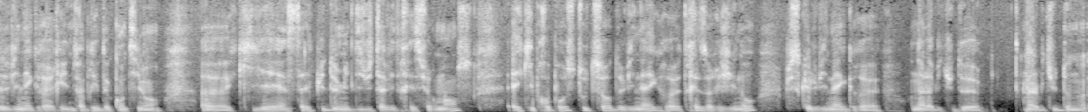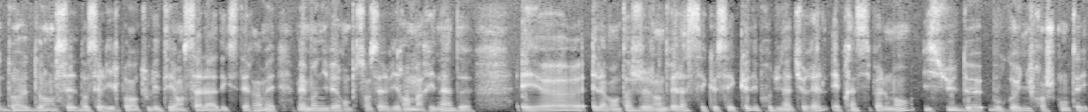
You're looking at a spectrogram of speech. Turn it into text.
une vinaigrerie, une fabrique de condiments, euh, qui est installée depuis 2018 à Vitré-sur-Mance et qui propose toutes sortes de vinaigres très originaux, puisque le vinaigre, on a l'habitude de on a l'habitude d'en servir pendant tout l'été en salade, etc. Mais même en hiver, on peut s'en servir en marinade. Et, euh, et l'avantage de Jean de Vélas, c'est que c'est que des produits naturels et principalement issus de Bourgogne-Franche-Comté.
